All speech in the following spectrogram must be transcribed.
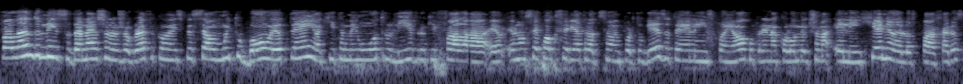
Falando nisso da National Geographic, é um especial muito bom. Eu tenho aqui também um outro livro que fala, eu, eu não sei qual seria a tradução em português, eu tenho ele em espanhol, comprei na Colômbia, que chama El Ingenio de los Pájaros,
